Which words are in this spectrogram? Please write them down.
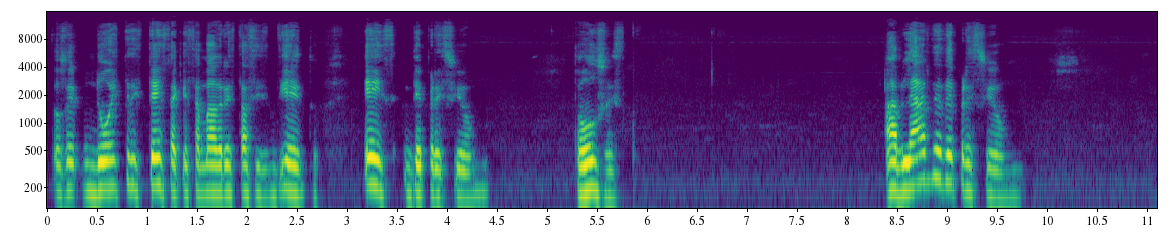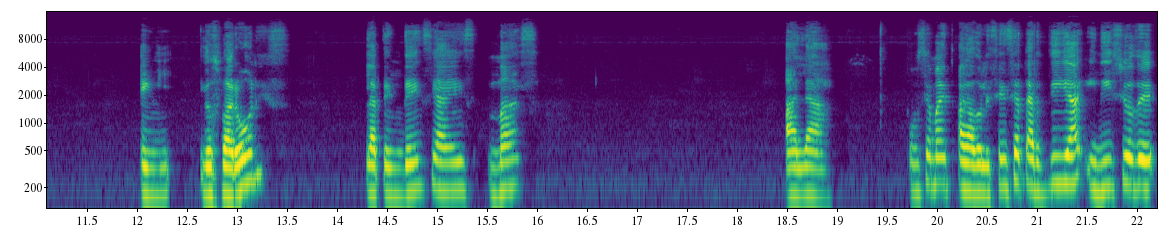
Entonces, no es tristeza que esa madre está sintiendo, es depresión. Entonces, hablar de depresión en los varones, la tendencia es más a la ¿cómo se llama? A la adolescencia tardía, inicio de,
